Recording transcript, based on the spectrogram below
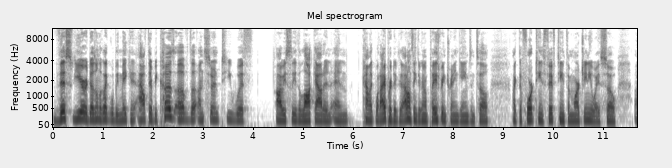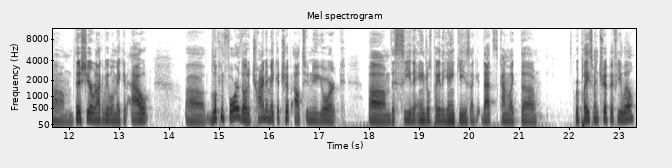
This year, it doesn't look like we'll be making it out there because of the uncertainty with obviously the lockout and, and kind of like what I predicted. I don't think they're going to play spring training games until like the 14th, 15th of March anyway. So um, this year, we're not going to be able to make it out. Uh, looking forward, though, to trying to make a trip out to New York um, to see the Angels play the Yankees. Like, that's kind of like the replacement trip, if you will.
